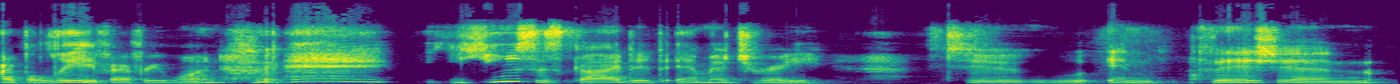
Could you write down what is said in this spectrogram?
I believe everyone uses guided imagery to envision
